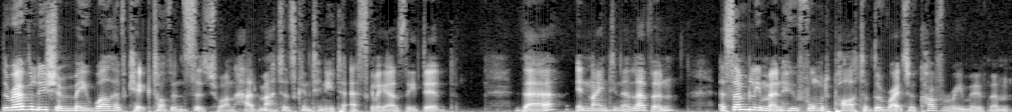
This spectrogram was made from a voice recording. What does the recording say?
The revolution may well have kicked off in Sichuan had matters continued to escalate as they did. There, in 1911, assemblymen who formed part of the rights recovery movement,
